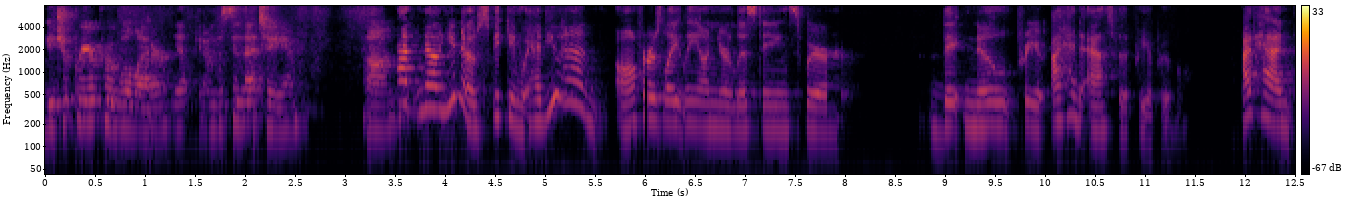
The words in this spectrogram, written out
get your pre-approval letter. Yep. Get them to send that to you. Um, have, now, you know, speaking, have you had offers lately on your listings where they no pre? I had to ask for the pre-approval. I've had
